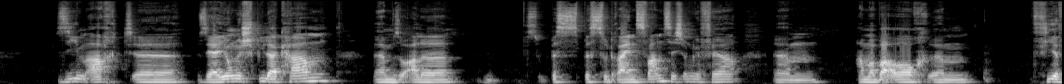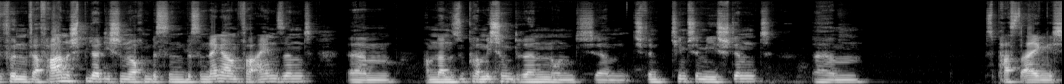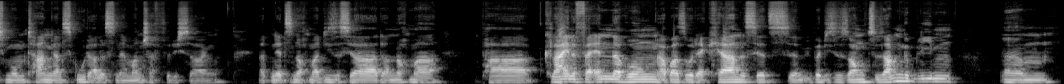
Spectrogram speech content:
sieben, acht äh, sehr junge Spieler kamen, ähm, so alle bis, bis zu 23 ungefähr. Ähm, haben aber auch ähm, vier, fünf erfahrene Spieler, die schon noch ein bisschen, ein bisschen länger im Verein sind. Ähm, haben dann eine super Mischung drin und ähm, ich finde, Teamchemie stimmt. Ähm, es passt eigentlich momentan ganz gut alles in der Mannschaft, würde ich sagen. Wir hatten jetzt nochmal dieses Jahr dann nochmal ein paar kleine Veränderungen, aber so der Kern ist jetzt ähm, über die Saison zusammengeblieben. Ähm,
